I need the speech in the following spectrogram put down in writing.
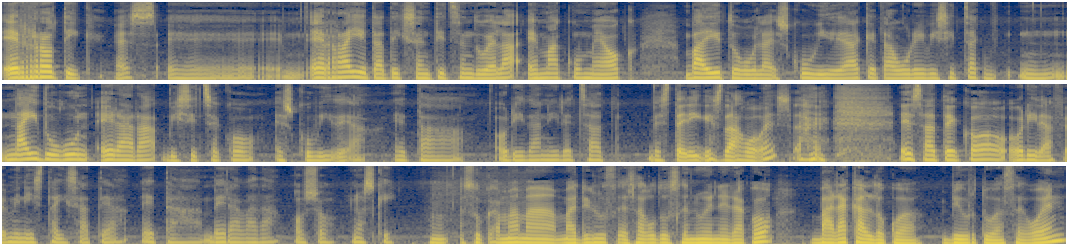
errotik, ez? E, erraietatik sentitzen duela emakumeok baditugula eskubideak eta gure bizitzak nahi dugun erara bizitzeko eskubidea. Eta hori da niretzat besterik ez dago, ez? Esateko hori da feminista izatea eta bera bada oso noski. Mm, Zuk amama Mariluz ezagutu zenuen erako, barakaldokoa bihurtua zegoen,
